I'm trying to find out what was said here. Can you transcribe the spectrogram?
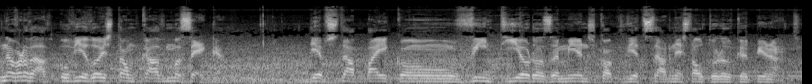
Na verdade, o dia 2 está um bocado uma seca. Devo estar aí com 20 euros a menos que o que devia estar nesta altura do campeonato.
